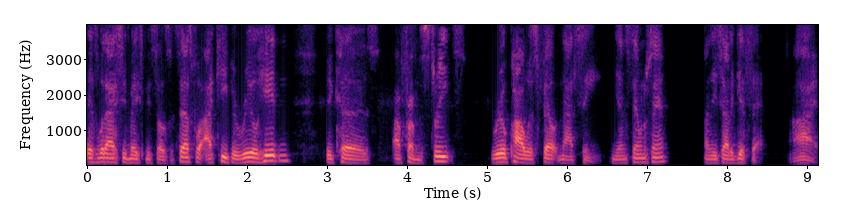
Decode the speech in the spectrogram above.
is what actually makes me so successful. I keep it real hidden because I'm from the streets. Real power is felt, not seen. You understand what I'm saying? I need y'all to get that. All right.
